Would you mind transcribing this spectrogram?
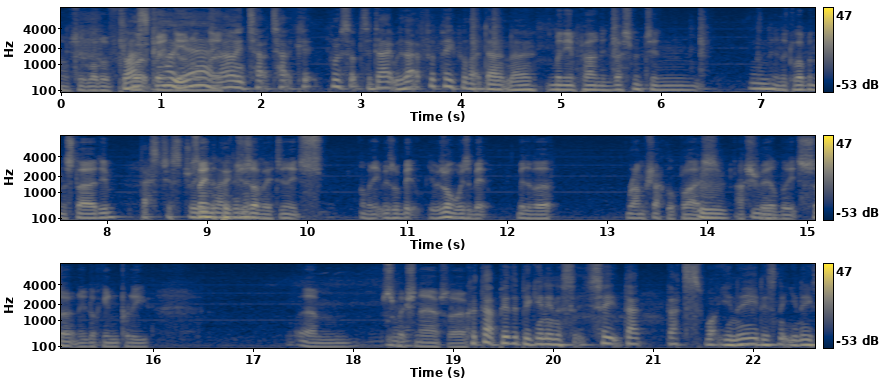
Obviously, a lot of work Glasgow, being done yeah. on I mean, ta- ta- put us up to date with that for people that don't know. million pound investment in Mm. in the club and the stadium. That's just Seen the pictures isn't of it, and it's. I mean, it was a bit. It was always a bit bit of a ramshackle place, Mm, Ashfield, mm. but it's certainly looking pretty um, swish now. So Could that be the beginning of see that that's what you need, isn't it? You need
